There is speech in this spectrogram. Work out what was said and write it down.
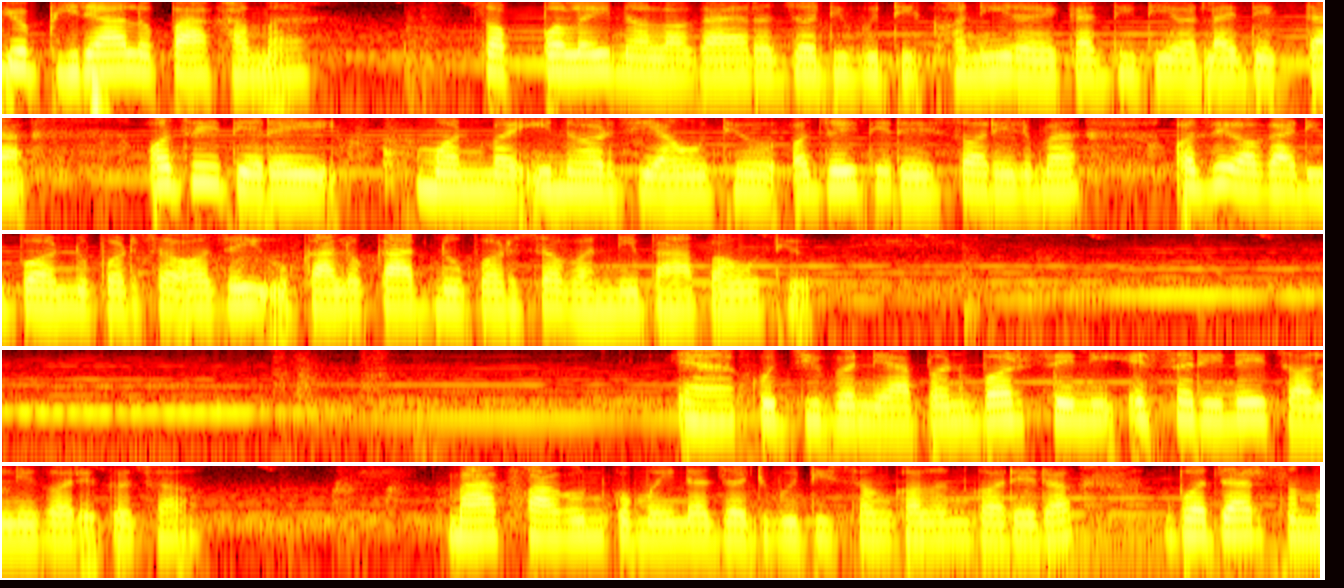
यो भिरालो पाखामा चप्पलै नलगाएर जडीबुटी खनिरहेका दिदीहरूलाई देख्दा अझै धेरै मनमा इनर्जी आउँथ्यो अझै धेरै शरीरमा अझै अगाडि बढ्नुपर्छ अझै उकालो काट्नुपर्छ भन्ने भाव आउँथ्यो। यहाँको जीवनयापन वर्षेनी यसरी नै चल्ने गरेको छ। माघ फागुनको महिना जडीबुटी सङ्कलन गरेर बजारसम्म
